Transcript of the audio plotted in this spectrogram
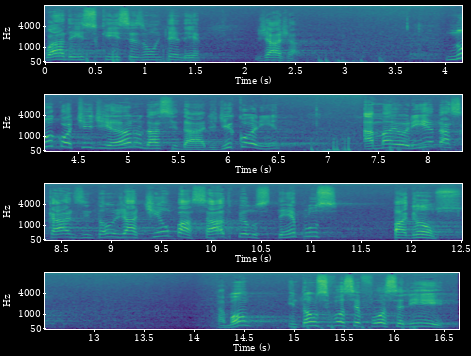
guarda isso que vocês vão entender já já. No cotidiano da cidade de Corinto, a maioria das casas então já tinham passado pelos templos pagãos. Tá bom? Então, se você fosse ali,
